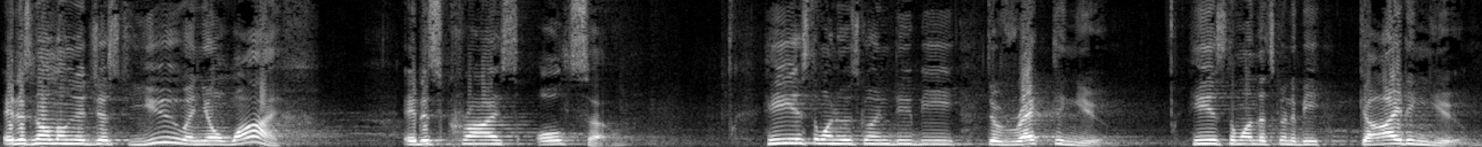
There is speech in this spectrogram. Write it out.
it is no longer just you and your wife, it is Christ also. He is the one who's going to be directing you. He is the one that's going to be guiding you.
